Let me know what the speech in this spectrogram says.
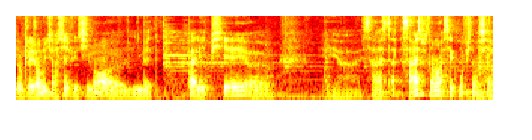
donc les gens du quartier, effectivement, n'y mettent pas les pieds. et ça, reste, ça reste finalement assez confidentiel.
